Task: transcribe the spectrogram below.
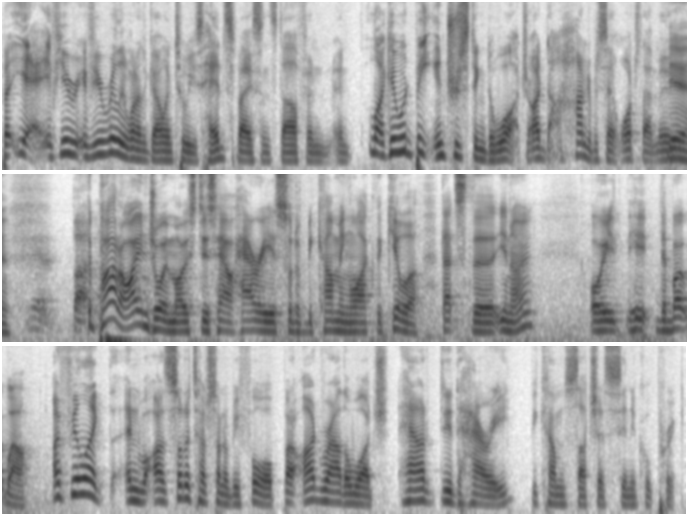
but yeah, if you if you really wanted to go into his headspace and stuff, and, and like it would be interesting to watch. I'd 100 percent watch that movie. Yeah. but The part I enjoy most is how Harry is sort of becoming like the killer. That's the, you know, or he, he, they're both, well, I feel like, and I sort of touched on it before, but I'd rather watch how did Harry become such a cynical prick?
